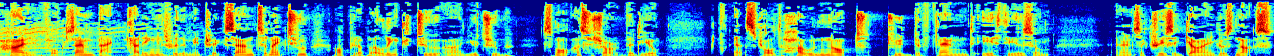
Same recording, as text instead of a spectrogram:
Hi folks, I'm back cutting through the matrix. And tonight too I'll put up a link to a YouTube. Small, as a short video. It's called How Not to Defend Atheism and it's a crazy guy, goes nuts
